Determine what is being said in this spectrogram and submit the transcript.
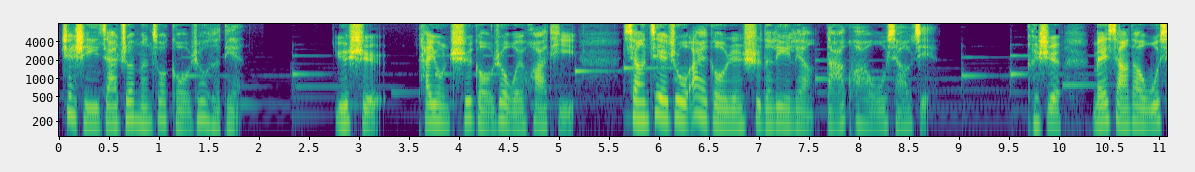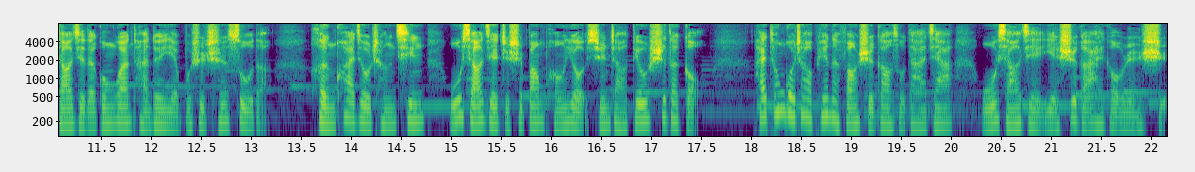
这是一家专门做狗肉的店。于是他用吃狗肉为话题，想借助爱狗人士的力量打垮吴小姐。可是没想到吴小姐的公关团队也不是吃素的，很快就澄清吴小姐只是帮朋友寻找丢失的狗。还通过照片的方式告诉大家，吴小姐也是个爱狗人士，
